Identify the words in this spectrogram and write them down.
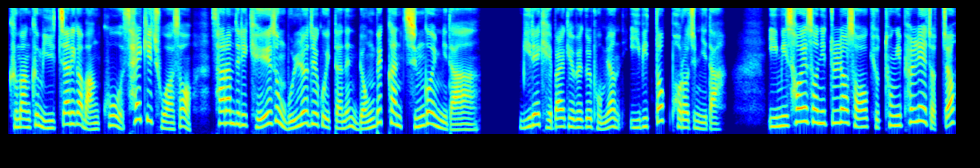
그만큼 일자리가 많고 살기 좋아서 사람들이 계속 몰려들고 있다는 명백한 증거입니다. 미래 개발 계획을 보면 입이 떡 벌어집니다. 이미 서해선이 뚫려서 교통이 편리해졌죠?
